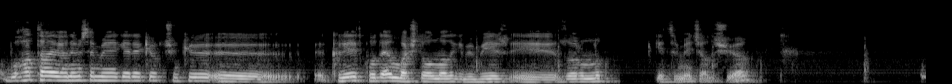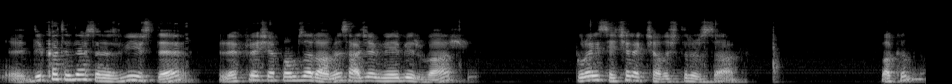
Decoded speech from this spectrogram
bu hatayı önemsemeye gerek yok çünkü e, create kodu en başta olmalı gibi bir e, zorunluluk getirmeye çalışıyor. E, dikkat ederseniz Views'de refresh yapmamıza rağmen sadece V1 var. Burayı seçerek çalıştırırsa bakın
